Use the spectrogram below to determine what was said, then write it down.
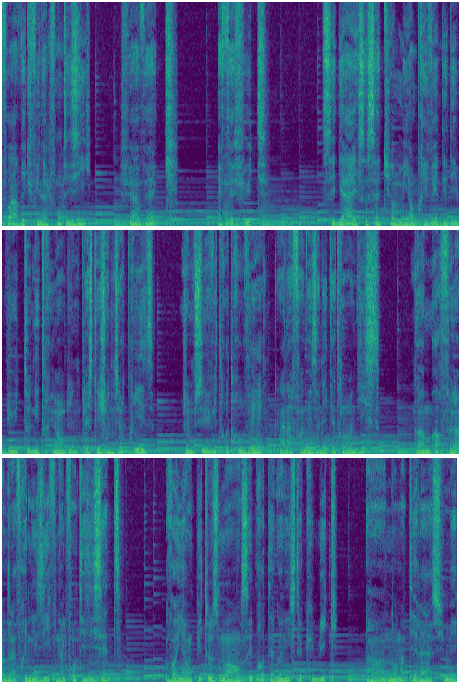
fois avec Final Fantasy fait avec FF8. Sega et sa Saturn m'ayant privé des débuts tonitruants d'une PlayStation Surprise, je me suis vite retrouvé, à la fin des années 90, comme orphelin de la frénésie Final Fantasy VII, voyant piteusement en ses protagonistes cubiques un non-intérêt assumé.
